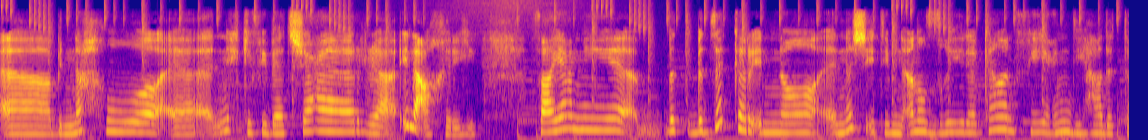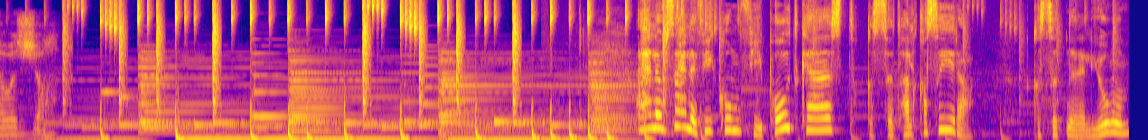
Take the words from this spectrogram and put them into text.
آه بالنحو آه نحكي في بيت شعر آه إلى آخره. فيعني بتذكر إنه نشأتي من أنا صغيرة كان في عندي هذا التوجه. أهلا وسهلا فيكم في بودكاست قصتها القصيرة. قصتنا لليوم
